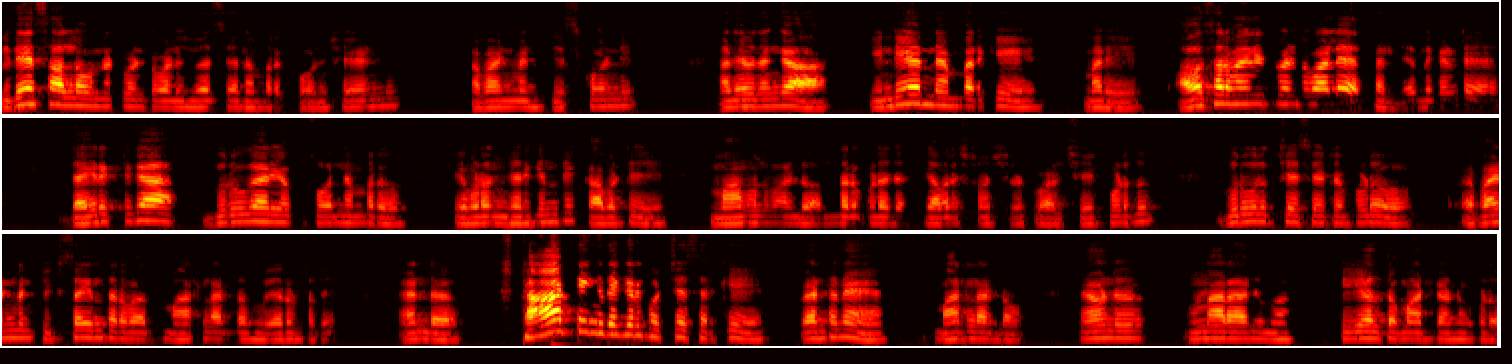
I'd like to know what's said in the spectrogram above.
విదేశాల్లో ఉన్నటువంటి వాళ్ళు యుఎస్ఏ నెంబర్కి ఫోన్ చేయండి అపాయింట్మెంట్ తీసుకోండి. అదేవిధంగా ఇండియన్ నెంబర్కి మరి అవసరమైనటువంటి వాళ్ళే ఎత్తండి. ఎందుకంటే డైరెక్ట్గా గురువు గారి యొక్క ఫోన్ నెంబరు ఇవ్వడం జరిగింది. కాబట్టి మామూలు వాళ్ళు అందరూ కూడా ఎవరిష్టం వచ్చినట్టు వాళ్ళు చేయకూడదు. గురువులకు చేసేటప్పుడు అపాయింట్మెంట్ ఫిక్స్ అయిన తర్వాత మాట్లాడటం వేరుంటుంది. అండ్ స్టార్టింగ్ దగ్గరికి వచ్చేసరికి వెంటనే మాట్లాడడం. ఏమంటే ఉన్నారా అని మా పిఎల్తో మాట్లాడినప్పుడు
